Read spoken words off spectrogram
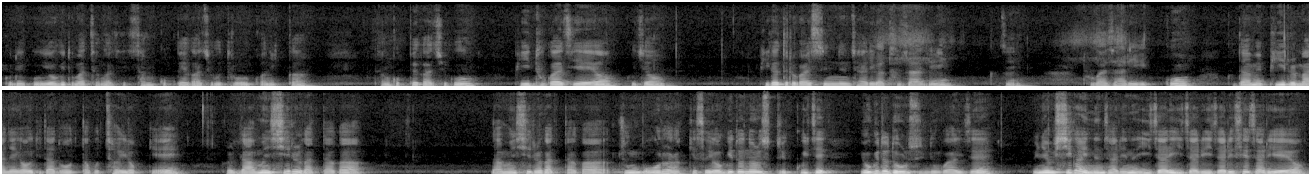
그리고 여기도 마찬가지 3 곱해 가지고 들어올 거니까 3 곱해 가지고 B 두 가지예요. 그죠? B가 들어갈 수 있는 자리가 두 자리. 그지? 두 가지 자리 있고 그 다음에 B를 만약에 어디다 넣었다고 쳐 이렇게 그럼 남은 C를 갖다가 남은 C를 갖다가 중복을 허락해서 여기도 넣을 수도 있고 이제 여기도 넣을 수 있는 거야 이제 왜냐면 C가 있는 자리는 이 자리 이 자리 이 자리 세 자리예요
